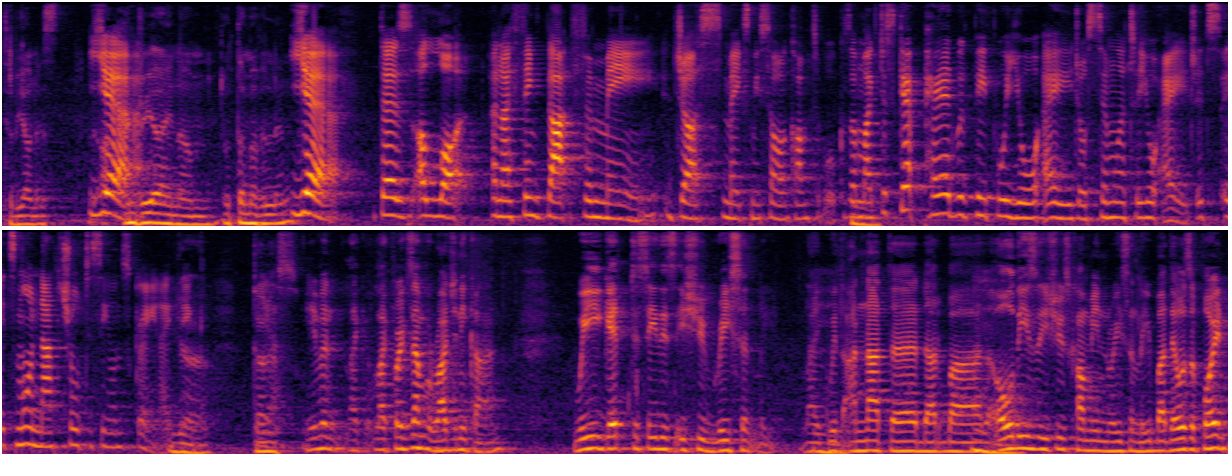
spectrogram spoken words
to be honest. Yeah. Andrea and um, Uttama Villain. Yeah, there's a lot. And I think that for me just makes me so uncomfortable because I'm like, just get paired with people your age or similar to your age. It's it's more natural to see on screen, I think. Yeah. Dennis. Even like like for example Rajinikanth, we get to see this issue recently. Like with Annatha, Darbar, Mm. all these issues come in recently. But there was a point,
